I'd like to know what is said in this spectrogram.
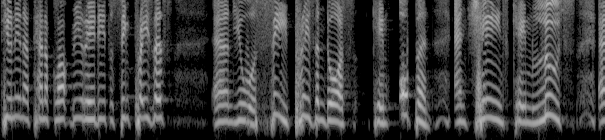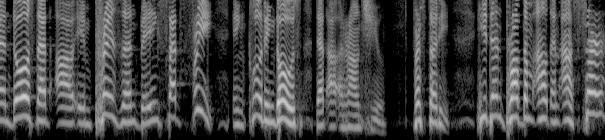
tune in at 10 o'clock. Be ready to sing praises, and you will see prison doors came open and chains came loose, and those that are in prison being set free, including those that are around you. Verse 30 He then brought them out and asked, Sir,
